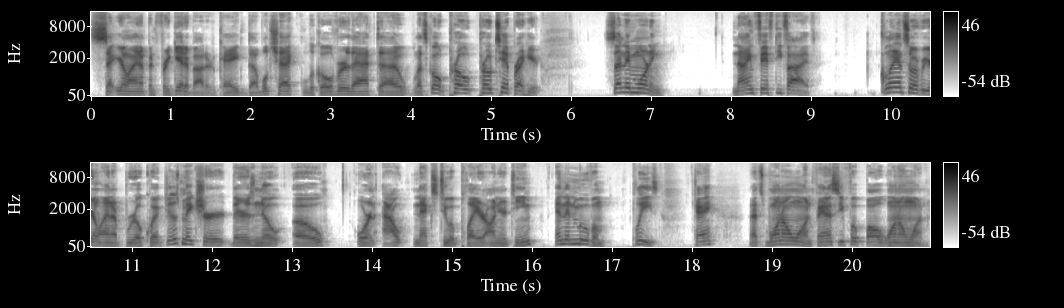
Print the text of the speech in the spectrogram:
set your lineup and forget about it. Okay. Double check. Look over that. Uh, let's go. Pro pro tip right here. Sunday morning, 955. Glance over your lineup real quick. Just make sure there is no O or an out next to a player on your team and then move them, please. Okay? That's 101, fantasy football 101.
